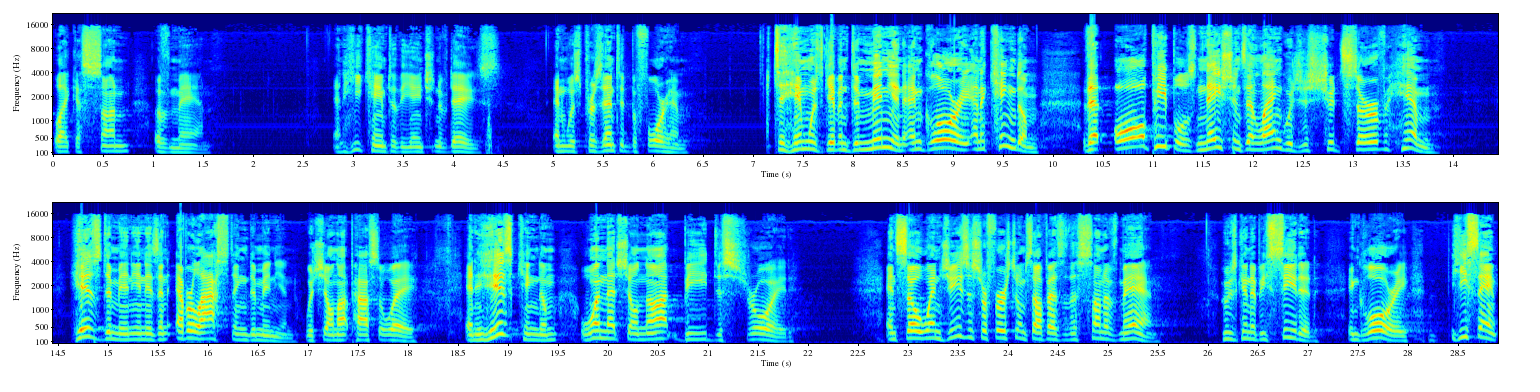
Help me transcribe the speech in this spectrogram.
like a son of man. And he came to the Ancient of Days and was presented before him. To him was given dominion and glory and a kingdom that all peoples, nations, and languages should serve him. His dominion is an everlasting dominion which shall not pass away, and his kingdom one that shall not be destroyed. And so when Jesus refers to himself as the Son of Man, who's going to be seated in glory, he's saying,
